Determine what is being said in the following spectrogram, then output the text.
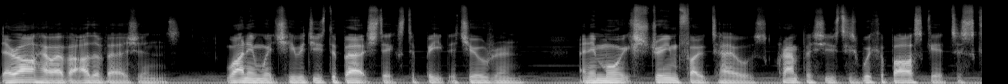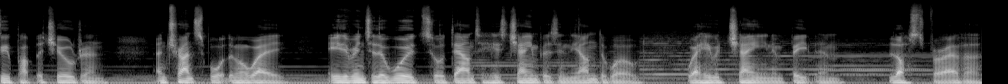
There are, however, other versions, one in which he would use the birch sticks to beat the children, and in more extreme folk tales, Krampus used his wicker basket to scoop up the children and transport them away, either into the woods or down to his chambers in the underworld, where he would chain and beat them lost forever.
